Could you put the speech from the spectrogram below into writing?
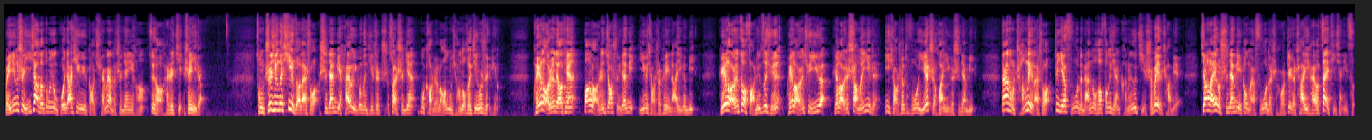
北京市一下子动用国家信誉搞全面的时间银行，最好还是谨慎一点。从执行的细则来说，时间币还有一个问题是只算时间，不考虑劳动强度和技术水平。陪老人聊天，帮老人交水电币，一个小时可以拿一个币；给老人做法律咨询，陪老人去医院，给老人上门义诊，一小时的服务也只换一个时间币。但是从常理来说，这些服务的难度和风险可能有几十倍的差别。将来用时间币购买服务的时候，这个差异还要再体现一次。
